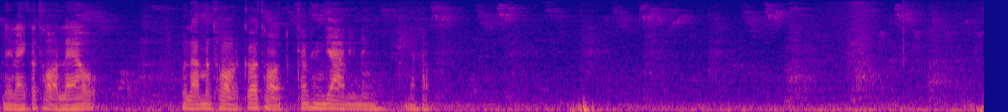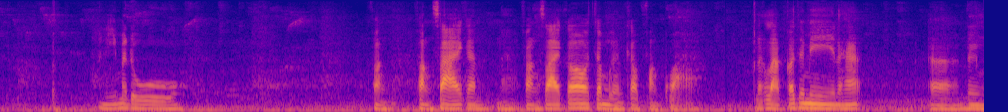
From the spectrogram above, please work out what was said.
ไหนๆก็ถอดแล้ว เวลามันถอดก็ถอดค่อนข้างยากนิดนึงนะครับอันนี้มาดู ฝั่งฝั่งซ้ายกันนะฝั่งซ้ายก็จะเหมือนกับฝั่งขวา หลักๆก็จะมีนะฮะเอ่อหนึ่ง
